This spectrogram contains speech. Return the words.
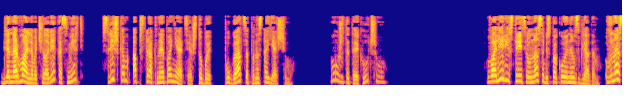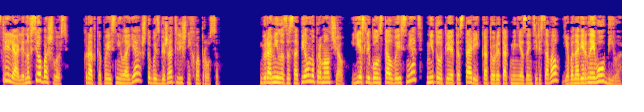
Для нормального человека смерть – слишком абстрактное понятие, чтобы пугаться по-настоящему. Может, это и к лучшему. Валерий встретил нас обеспокоенным взглядом. В нас стреляли, но все обошлось. кратко пояснила я, чтобы избежать лишних вопросов. Громила засопел, но промолчал. Если бы он стал выяснять, не тот ли это старик, который так меня заинтересовал, я бы, наверное, его убила.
